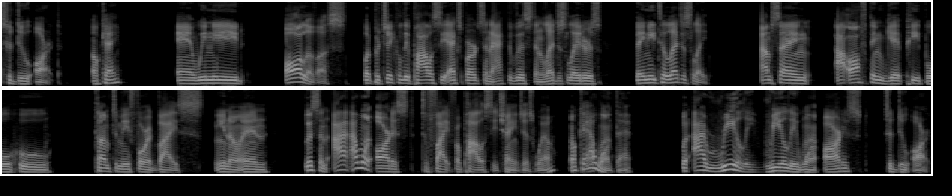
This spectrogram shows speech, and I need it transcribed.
to do art, okay? And we need all of us, but particularly policy experts and activists and legislators they need to legislate. I'm saying I often get people who come to me for advice, you know, and listen, I, I want artists to fight for policy change as well. Okay, I want that. But I really, really want artists to do art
